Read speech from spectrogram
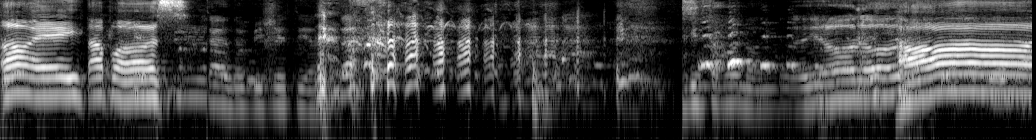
Okay, tapos, Sa novitiate yun. Bisa ko nun. Ayun, ayun. oh,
